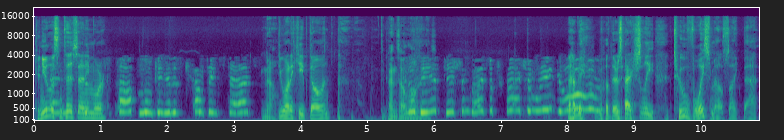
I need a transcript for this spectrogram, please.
Can you listen to this anymore? Stop looking at his counting stats. No, Do you want to keep going? depends how It'll long it be is. addition by subtraction when he goes. I mean, well, there's actually two voicemails like that.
